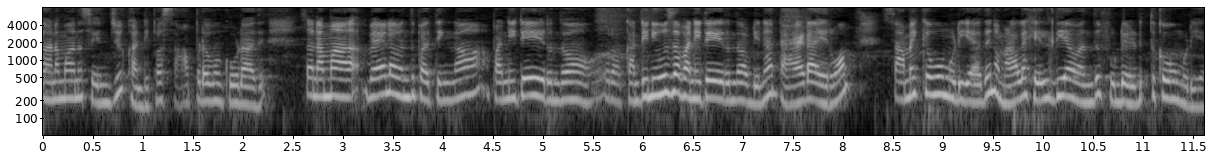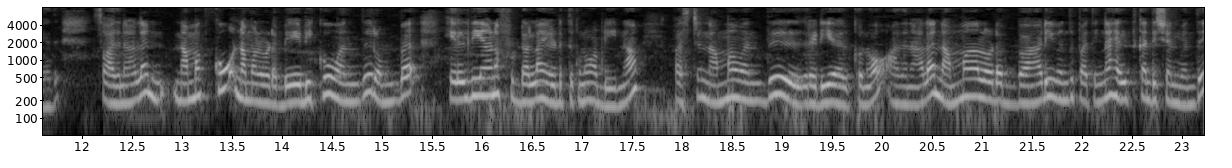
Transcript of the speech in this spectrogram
தானமான செஞ்சு கண்டிப்பாக சாப்பிடவும் கூடாது. ஸோ நம்ம வேலை வந்து பார்த்திங்கன்னா பண்ணிகிட்டே இருந்தோம். ஒரு கண்டினியூஸாக பண்ணிகிட்டே இருந்தோம் அப்படின்னா டயர்டாயிருவோம் சமைக்கவும் முடியாது. நம்மளால் ஹெல்த்தியாக வந்து ஃபுட்டு எடுத்துக்கவும் முடியாது. ஸோ அதனால் நமக்கும் நம்மளோட பேபிக்கும் வந்து ரொம்ப ஹெல்த்தியான ஃபுட்டெல்லாம் எடுத்துக்கணும் அப்படின்னா ஃபஸ்ட்டு நம்ம வந்து ரெடியாக இருக்கணும். அதனால் நம்மளோட பாடி வந்து பார்த்திங்கன்னா ஹெல்த் கண்டிஷன் வந்து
